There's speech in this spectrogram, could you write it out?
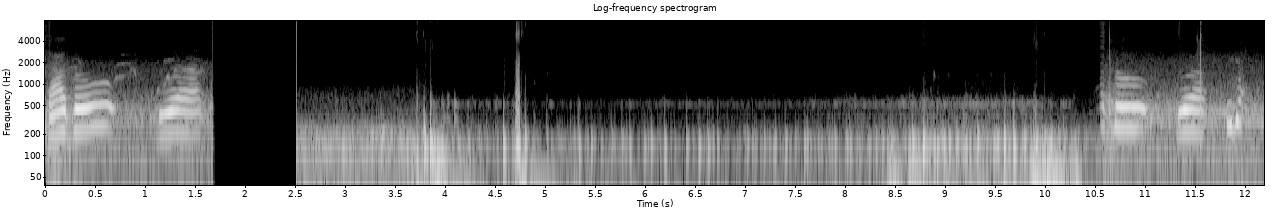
Satu, dua, satu, dua, tiga.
